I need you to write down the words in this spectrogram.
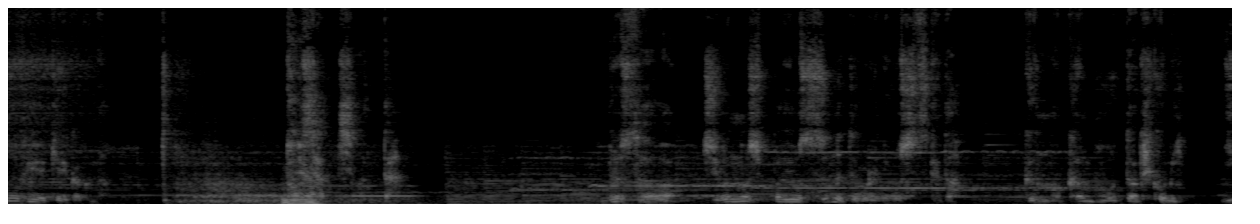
マスオフィエ計画がと mira, さっちまった。ベスターは自分の失敗を全て俺に押し付けた。軍の幹部を抱き込み偽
